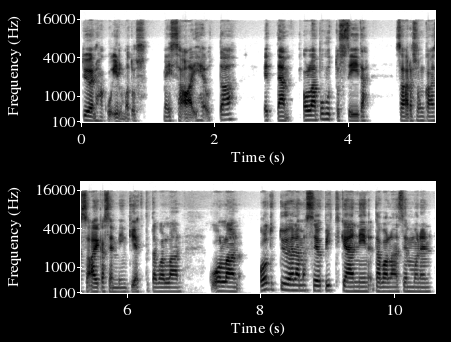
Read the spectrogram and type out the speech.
työnhakuilmoitus meissä aiheuttaa. Että ollaan puhuttu siitä, Saara sun kanssa aikaisemminkin, että tavallaan kun ollaan oltu työelämässä jo pitkään, niin tavallaan semmoinen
